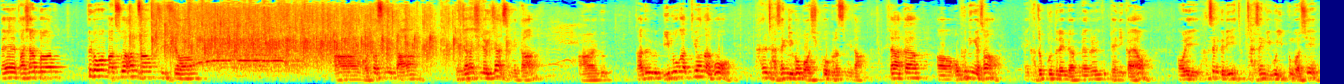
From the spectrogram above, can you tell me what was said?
네, 다시 한번 뜨거운 박수와 함성 주십시오. 아, 어떻습니까? 굉장한 실력이지 않습니까? 아, 그, 다들 그 미모가 뛰어나고, 다들 잘생기고 멋있고 그렇습니다. 제가 아까, 어, 오프닝에서 가족분들의 면면을 뵈니까요, 우리 학생들이 좀 잘생기고 이쁜 것이,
